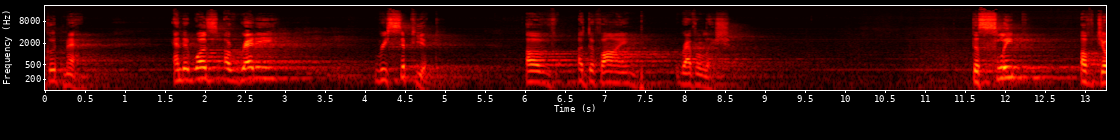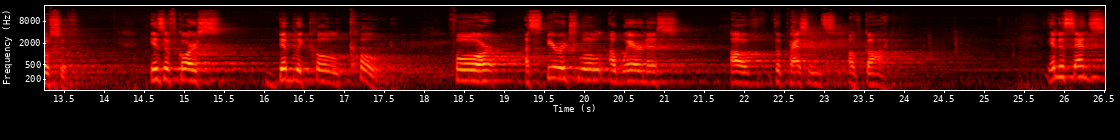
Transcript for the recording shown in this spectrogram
good man. And it was a ready recipient of a divine revelation. The sleep of Joseph is, of course, biblical code for a spiritual awareness of the presence of God. In a sense,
